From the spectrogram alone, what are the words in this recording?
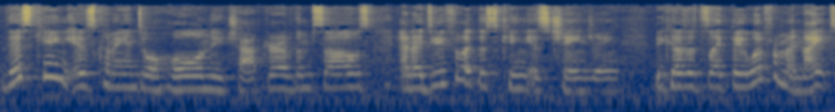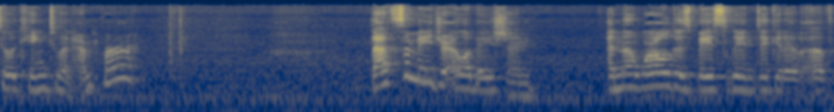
This king is coming into a whole new chapter of themselves, and I do feel like this king is changing because it's like they went from a knight to a king to an emperor. That's a major elevation. And the world is basically indicative of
